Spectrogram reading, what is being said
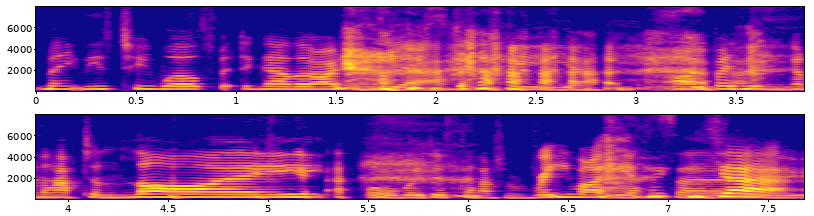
make these two worlds fit together? I don't Yeah. understand. yeah. I'm basically going to have to lie, Yeah. or we're just going to have to rewrite the episode. yeah,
